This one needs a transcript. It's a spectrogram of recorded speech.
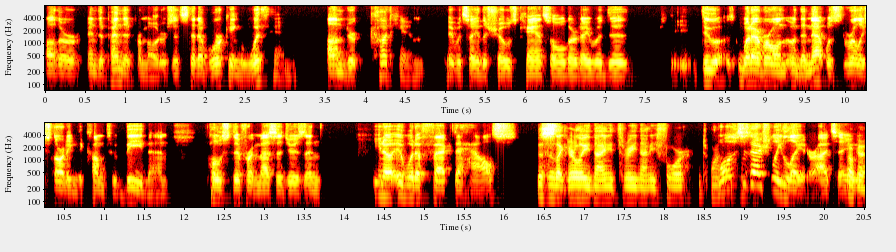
other independent promoters, instead of working with him, undercut him. They would say the show's canceled or they would uh, do whatever on, when the net was really starting to come to be then, post different messages. And, you know, it would affect the house this is like early 93, 94. Well, this is actually later, I'd say. Okay.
